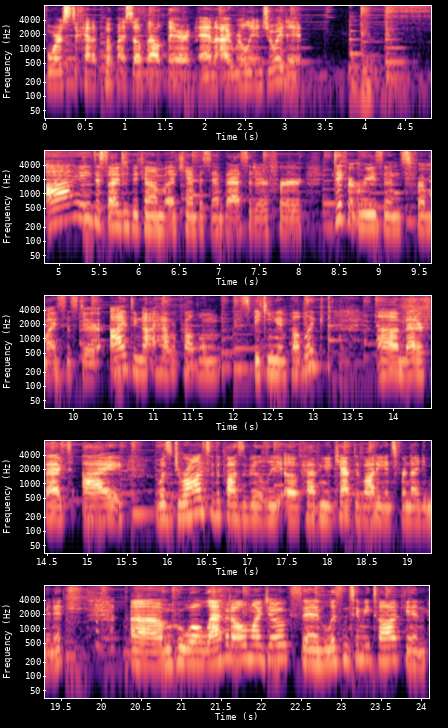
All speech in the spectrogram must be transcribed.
forced to kind of put myself out there and I really enjoyed it. I decided to become a campus ambassador for different reasons from my sister. I do not have a problem speaking in public. Uh, matter of fact, I was drawn to the possibility of having a captive audience for 90 minutes um, who will laugh at all of my jokes and listen to me talk, and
